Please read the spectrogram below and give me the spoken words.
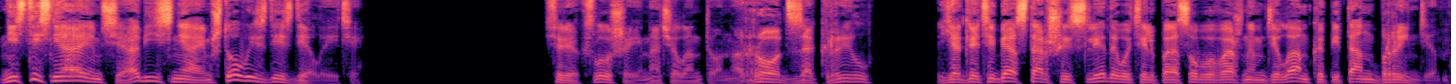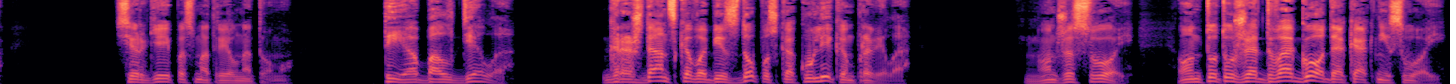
не стесняемся, объясняем, что вы здесь делаете». «Серег, слушай», — начал Антон, — «рот закрыл я для тебя старший следователь по особо важным делам, капитан Брындин». Сергей посмотрел на Тому. «Ты обалдела? Гражданского без допуска к уликам провела. Он же свой. Он тут уже два года как не свой.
